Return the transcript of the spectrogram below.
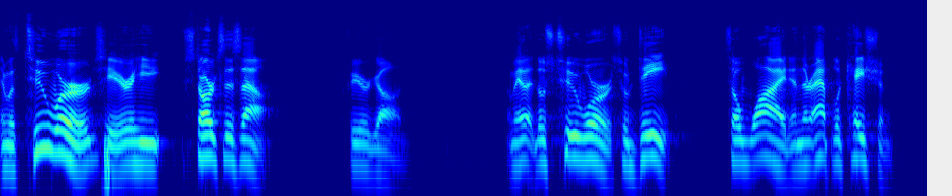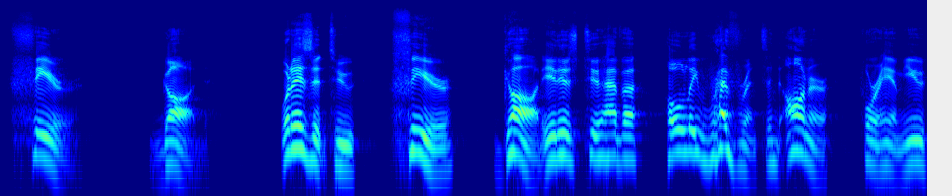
And with two words here, he starts this out fear God. I mean, those two words, so deep, so wide in their application fear God. What is it to fear God? It is to have a holy reverence and honor for Him. You,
